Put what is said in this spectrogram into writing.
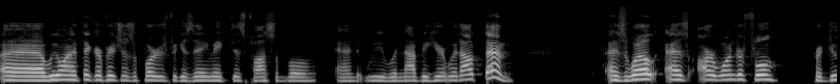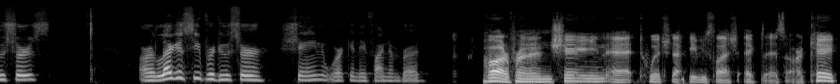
Uh, we want to thank our Patreon supporters because they make this possible, and we would not be here without them, as well as our wonderful producers our legacy producer, Shane, where can they find him, Brad? Our friend Shane at twitch.tv slash XSRK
